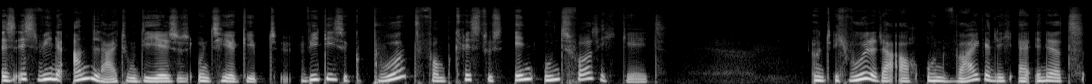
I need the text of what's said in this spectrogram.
Es ist wie eine Anleitung, die Jesus uns hier gibt, wie diese Geburt vom Christus in uns vor sich geht. Und ich wurde da auch unweigerlich erinnert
